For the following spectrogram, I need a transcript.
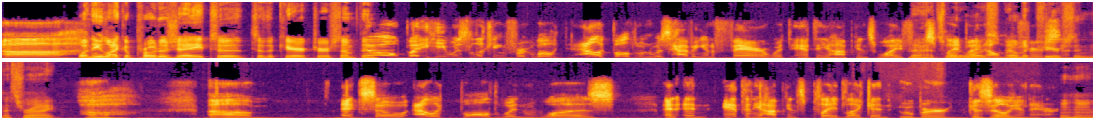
Uh, Wasn't he like a protege to to the character or something? no, but he was looking for. Well, Alec Baldwin was having an affair with Anthony Hopkins' wife, who was played by was. Elle Elle Macpherson. Macpherson. That's right. um, and so Alec Baldwin was, and and Anthony Hopkins played like an uber gazillionaire. hmm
